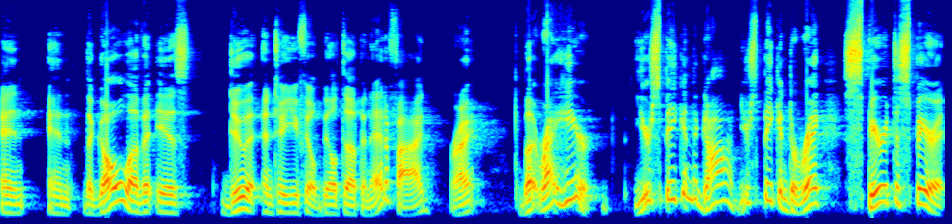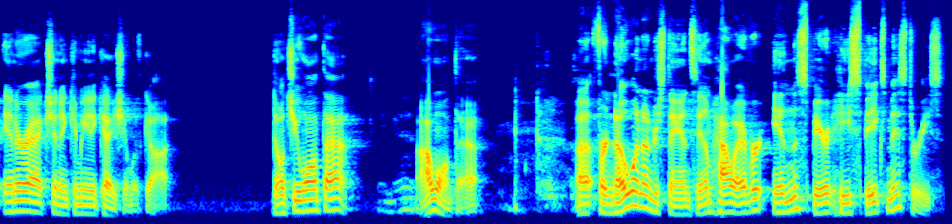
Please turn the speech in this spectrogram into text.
and, and the goal of it is do it until you feel built up and edified, right? But right here, you're speaking to God. You're speaking direct, spirit to spirit interaction and communication with God. Don't you want that? Amen. I want that. Uh, for no one understands him. However, in the spirit, he speaks mysteries.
